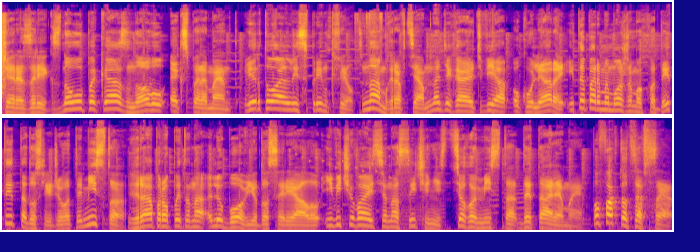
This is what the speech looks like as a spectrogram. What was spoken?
Через рік знову ПК, знову експеримент. Віртуальний Спрінгфілд. Нам, гравцям, надягають VR-окуляри, і тепер ми можемо ходити та досліджувати місто. Гра пропитана любов'ю до серіалу і відчувається насиченість цього міста деталями. По факту це все,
